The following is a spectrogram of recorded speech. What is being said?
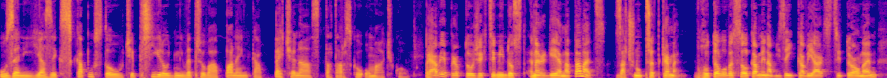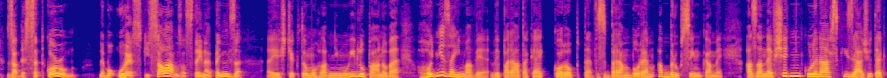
uzený jazyk s kapustou či přírodní vepřová panenka pečená s tatarskou omáčkou. Právě proto, že chci mít dost energie na tanec, začnu před krmem. V hotelu Veselka mi nabízejí kaviár s citronem za 10 korun, nebo uherský salám za stejné peníze. Ještě k tomu hlavnímu jídlu, pánové. Hodně zajímavě vypadá také koroptev s bramborem a brusinkami. A za nevšední kulinářský zážitek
